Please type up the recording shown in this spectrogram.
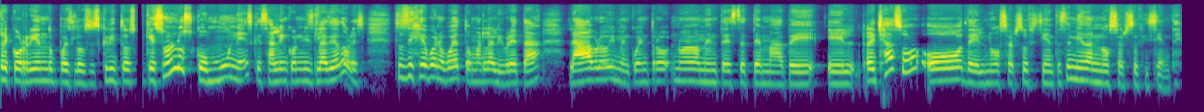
recorriendo pues los escritos que son los comunes que salen con mis gladiadores. Entonces dije, bueno, voy a tomar la libreta, la abro y me encuentro nuevamente este tema de el rechazo o del no ser suficiente, ese miedo a no ser suficiente.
